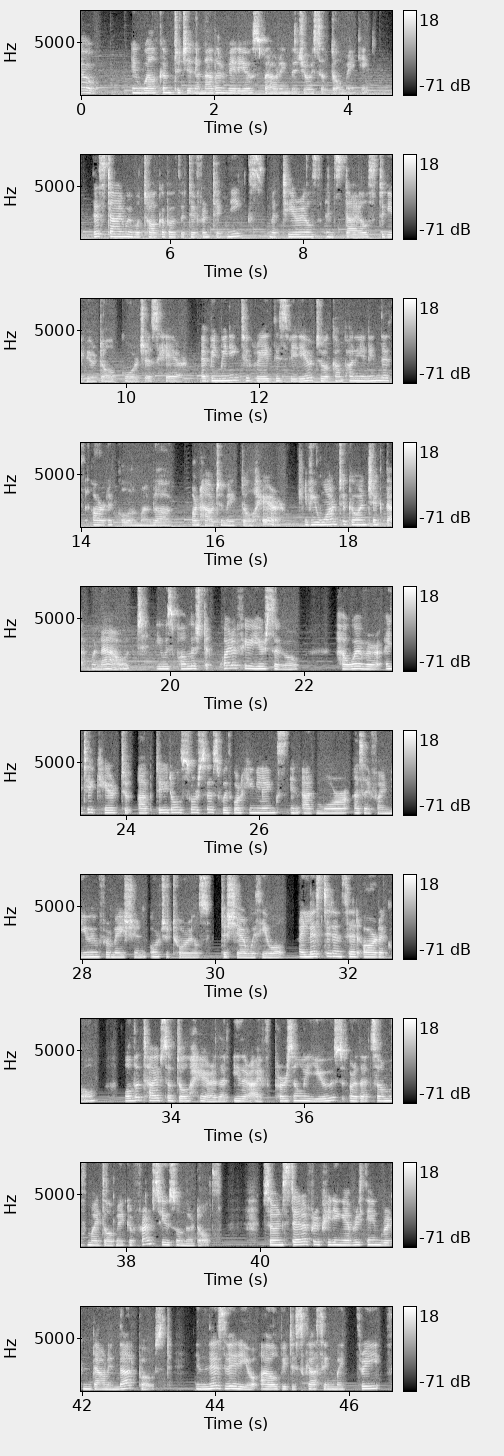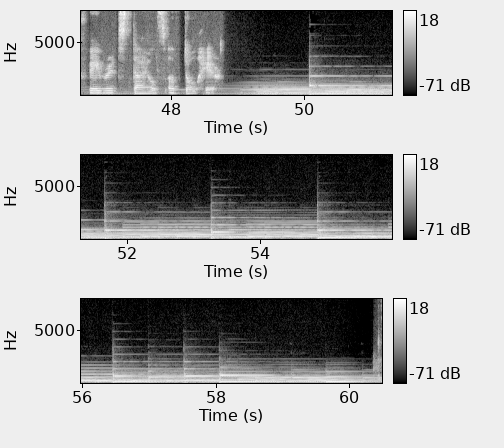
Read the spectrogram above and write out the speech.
Hello, and welcome to yet another video spouting the joys of doll making. This time we will talk about the different techniques, materials, and styles to give your doll gorgeous hair. I've been meaning to create this video to accompany an in-depth article on my blog on how to make doll hair. If you want to go and check that one out, it was published quite a few years ago However, I take care to update all sources with working links and add more as I find new information or tutorials to share with you all. I listed in said article all the types of doll hair that either I've personally used or that some of my doll maker friends use on their dolls. So instead of repeating everything written down in that post, in this video I will be discussing my three favorite styles of doll hair.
